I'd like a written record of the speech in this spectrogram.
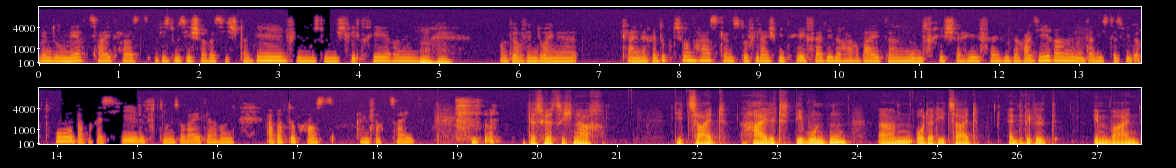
wenn du mehr Zeit hast, bist du sicher, es ist stabil, viel musst du nicht filtrieren. Mhm. Oder wenn du eine kleine Reduktion hast, kannst du vielleicht mit Hefe wieder arbeiten und frische Hefe wieder radieren und dann ist es wieder trub, aber es hilft und so weiter. Und, aber du brauchst einfach Zeit. das hört sich nach die Zeit heilt die Wunden ähm, oder die Zeit entwickelt im Wein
